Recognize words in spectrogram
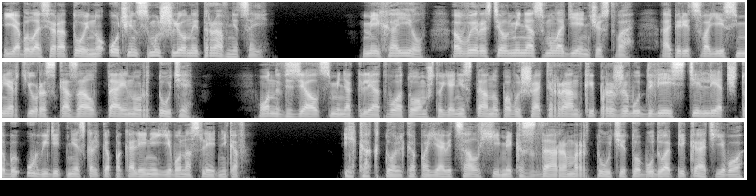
Я была сиротой, но очень смышленой травницей. Михаил вырастил меня с младенчества, а перед своей смертью рассказал тайну ртути. Он взял с меня клятву о том, что я не стану повышать ранг и проживу 200 лет, чтобы увидеть несколько поколений его наследников. И как только появится алхимик с даром ртути, то буду опекать его,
